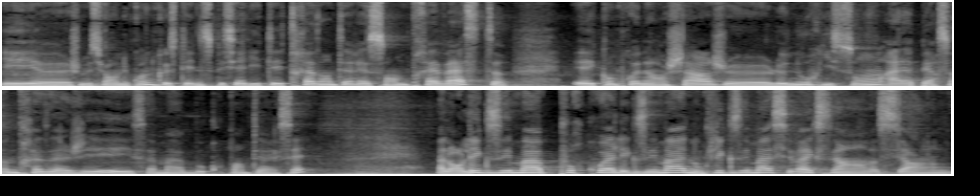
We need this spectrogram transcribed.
Et je me suis rendu compte que c'était une spécialité très intéressante, très vaste et qu'on prenait en charge le nourrisson à la personne très âgée et ça m'a beaucoup intéressée. Alors l'eczéma, pourquoi l'eczéma? Donc l'eczéma, c'est vrai que c'est un,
